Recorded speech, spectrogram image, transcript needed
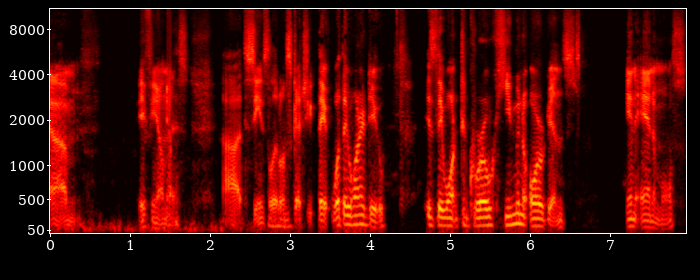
um iffy on this uh it seems a little Mhm. sketchy they what they want to do is they want to grow human organs in animals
